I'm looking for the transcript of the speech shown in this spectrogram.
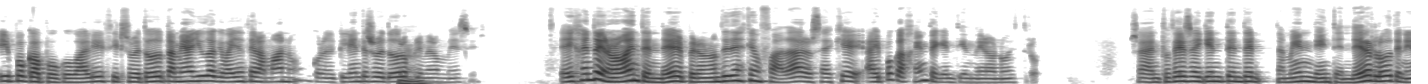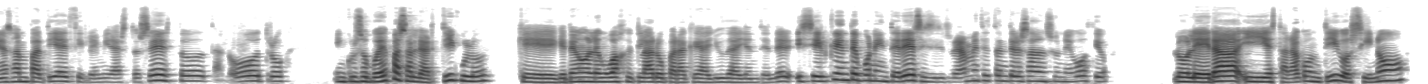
Ir poco a poco, ¿vale? Es decir, sobre todo también ayuda a que vayas de la mano con el cliente, sobre todo los primeros meses. Hay gente que no lo va a entender, pero no te tienes que enfadar. O sea, es que hay poca gente que entiende lo nuestro. O sea, entonces hay que entender, también entenderlo, tener esa empatía decirle, mira, esto es esto, tal otro. Incluso puedes pasarle artículos que, que tengan un lenguaje claro para que ayude a entender. Y si el cliente pone interés y si realmente está interesado en su negocio, lo leerá y estará contigo. Si no,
